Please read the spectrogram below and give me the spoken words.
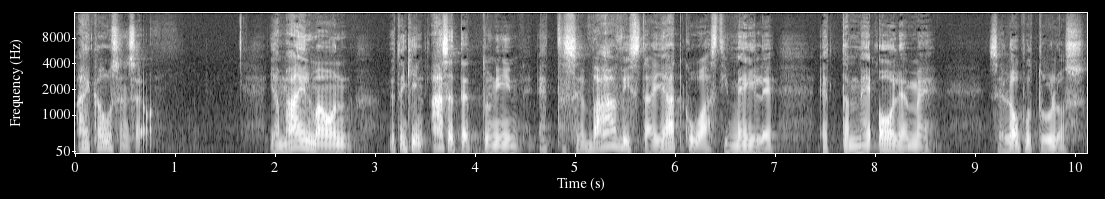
Aika usein se on. Ja maailma on jotenkin asetettu niin, että se vahvistaa jatkuvasti meille, että me olemme se loputulos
